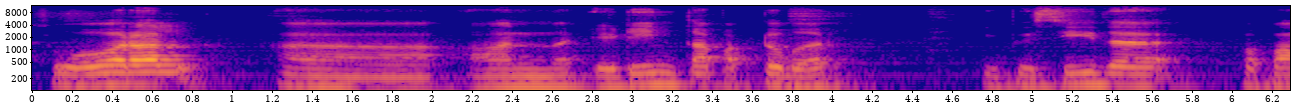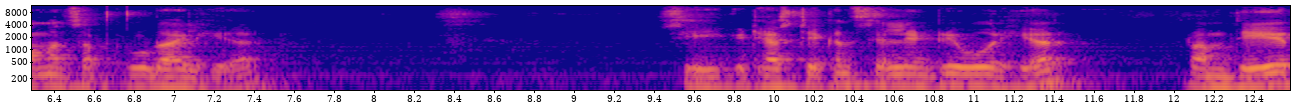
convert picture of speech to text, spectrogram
So overall uh, on 18th of october if you see the performance of crude oil here see it has taken sell entry over here. From there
